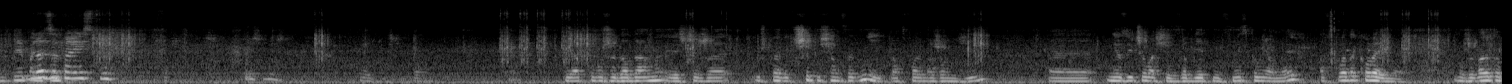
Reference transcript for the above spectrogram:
Dziękuję Pani Drodzy Prezes. Państwo, proszę bardzo. W dodatku może dodam jeszcze, że już prawie 3000 dni Platforma rządzi, e, nie rozliczyła się z obietnic niespełnionych, a składa kolejne. Może warto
